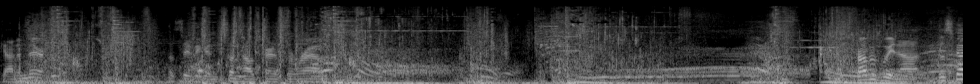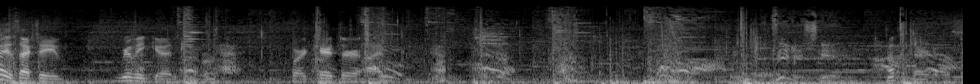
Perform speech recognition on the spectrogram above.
Got him there. Let's see if we can somehow turn this around. Probably not. This guy is actually really good for a character I'm... Finish him. Oh, there it goes.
